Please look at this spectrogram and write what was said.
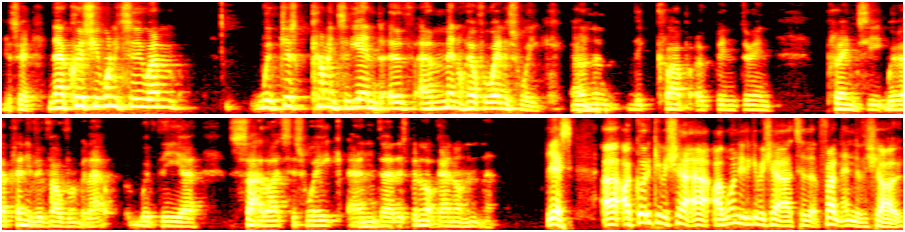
Yes, sir. Now, Chris, you wanted to. Um, we've just coming to the end of um, Mental Health Awareness Week, Mm. and the club have been doing plenty. We've had plenty of involvement with that, with the uh, satellites this week, and Mm. uh, there's been a lot going on, isn't there? Yes, uh, I've got to give a shout out. I wanted to give a shout out to the front end of the show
